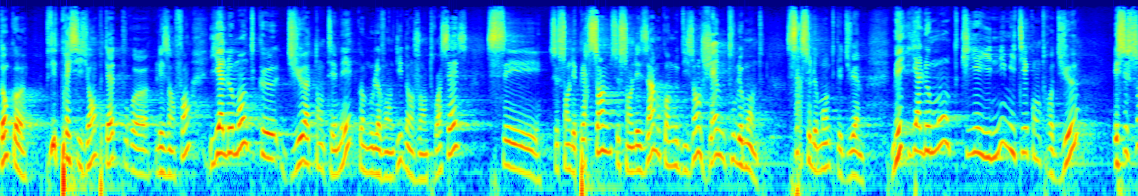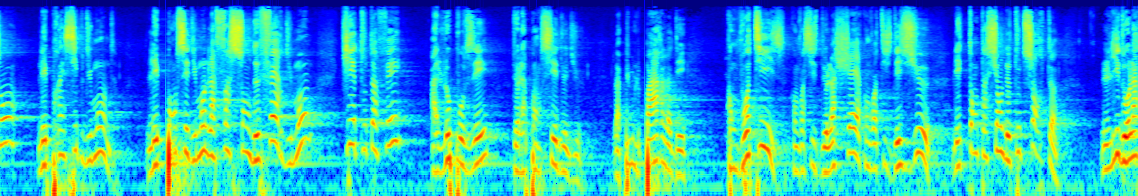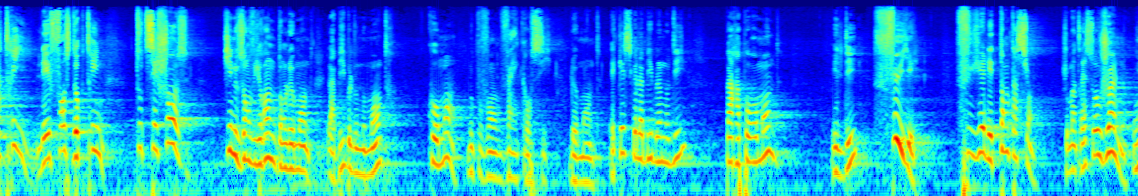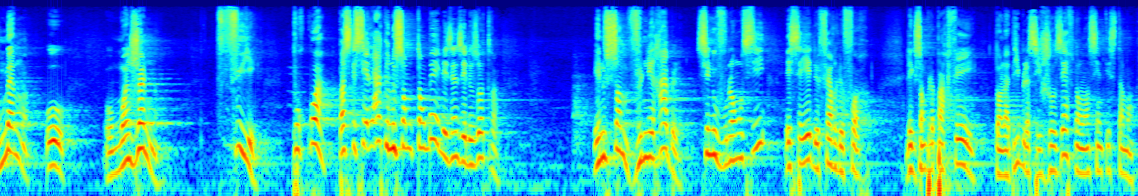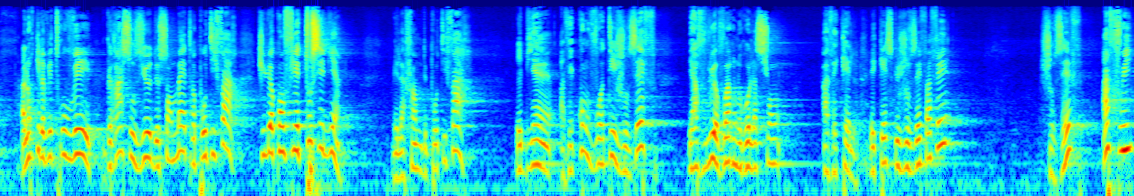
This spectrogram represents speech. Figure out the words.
Donc, euh, petite précision peut-être pour euh, les enfants, il y a le monde que Dieu a tant aimé, comme nous l'avons dit dans Jean 3,16, ce sont les personnes, ce sont les âmes quand nous disons j'aime tout le monde. Ça, c'est le monde que Dieu aime. Mais il y a le monde qui est inimité contre Dieu, et ce sont les principes du monde, les pensées du monde, la façon de faire du monde, qui est tout à fait à l'opposé de la pensée de Dieu. La Bible parle des convoitises, convoitises de la chair, convoitises des yeux, les tentations de toutes sortes, l'idolâtrie, les fausses doctrines, toutes ces choses qui nous environnent dans le monde. La Bible nous montre comment nous pouvons vaincre aussi le monde. Et qu'est-ce que la Bible nous dit par rapport au monde? Il dit, fuyez, fuyez les tentations. Je m'adresse aux jeunes ou même aux, moins jeunes. Fuyez. Pourquoi? Parce que c'est là que nous sommes tombés les uns et les autres. Et nous sommes vulnérables si nous voulons aussi essayer de faire le fort. L'exemple parfait dans la Bible, c'est Joseph dans l'Ancien Testament alors qu'il avait trouvé grâce aux yeux de son maître Potiphar, qui lui a confié tous ses biens. Mais la femme de Potiphar, eh bien, avait convoité Joseph et a voulu avoir une relation avec elle. Et qu'est-ce que Joseph a fait? Joseph a fui.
